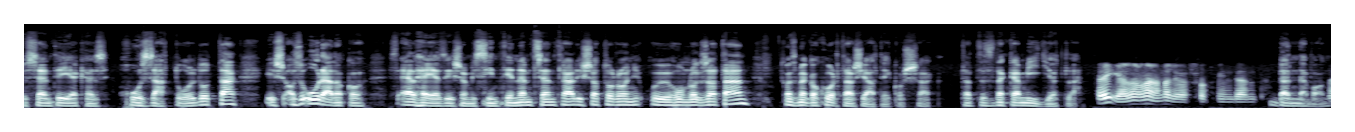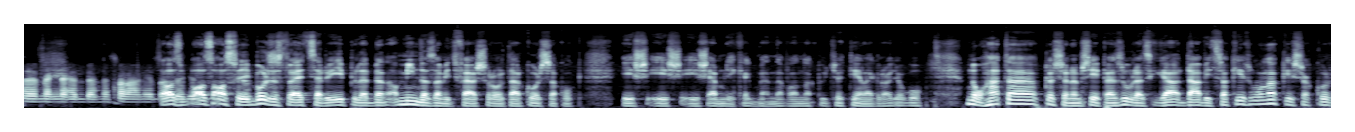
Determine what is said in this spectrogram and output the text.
szentélyekhez hozzátoldották, és az órának az elhelyezés, ami szintén nem centrális a torony homlokzatán, az meg a kortárs játékosság. Tehát ez nekem így jött le. Igen, nagyon sok mindent benne van. Meg lehet benne találni. Az, az, az, az, hogy egy borzasztó egyszerű épületben mindaz, amit felsoroltál, korszakok és, és, és emlékek benne vannak, úgyhogy tényleg ragyogó. No, hát köszönöm szépen Zúrecki Dávid szakírónak, és akkor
